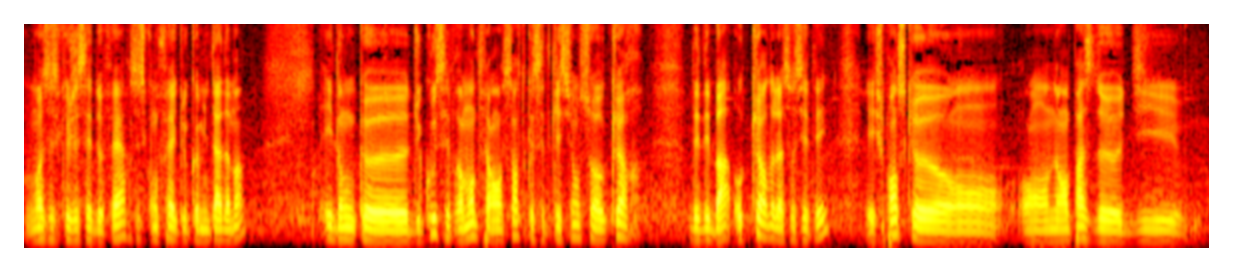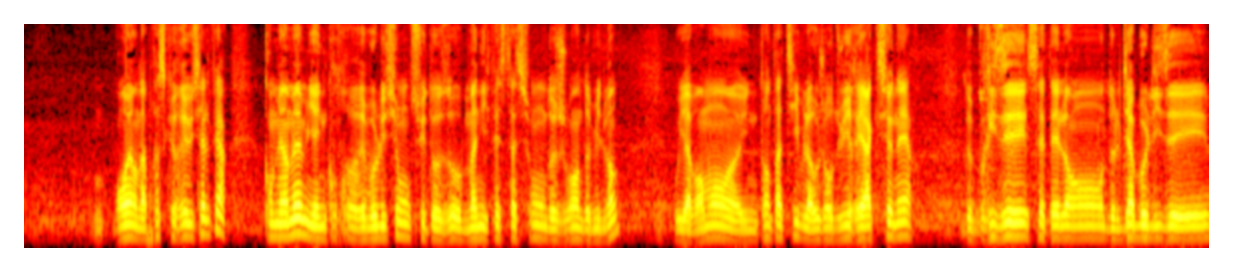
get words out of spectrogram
Moi, c'est ce que j'essaie de faire, c'est ce qu'on fait avec le comité Adama. Et donc, du coup, c'est vraiment de faire en sorte que cette question soit au cœur des débats, au cœur de la société. Et je pense qu'on on est en passe de, Ouais, on a presque réussi à le faire. Combien même il y a une contre-révolution suite aux, manifestations de juin 2020, où il y a vraiment euh, une tentative là aujourd'hui réactionnaire de briser cet élan, de le diaboliser.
